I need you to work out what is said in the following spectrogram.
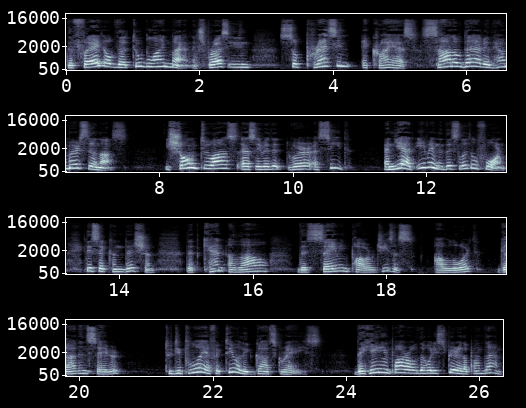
The faith of the two blind men expressed in suppressing a cry as, Son of David, have mercy on us, is shown to us as if it were a seed. And yet, even in this little form, it is a condition that can allow the saving power of Jesus, our Lord, God and Savior, to deploy effectively God's grace, the healing power of the Holy Spirit upon them.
